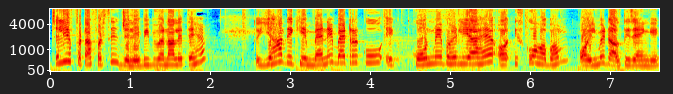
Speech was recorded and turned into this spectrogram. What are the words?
चलिए फटाफट से जलेबी भी बना लेते हैं। तो यहाँ देखिए, मैंने बैटर को एक कोन में भर लिया है और इसको अब हम ऑयल में डालते जाएँगे।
